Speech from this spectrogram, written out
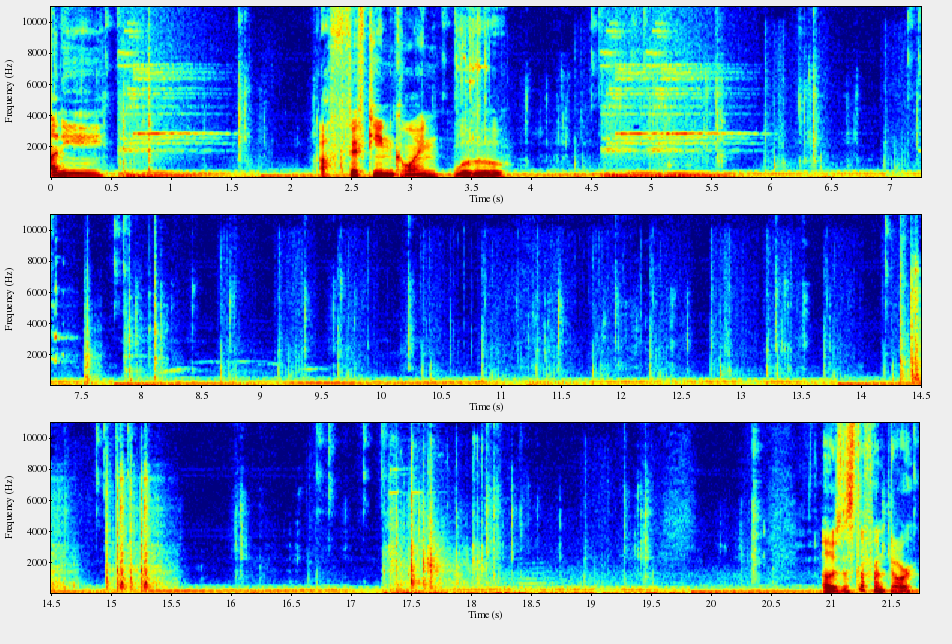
Money. A 15 coin. Woohoo. Oh, is this the front door?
